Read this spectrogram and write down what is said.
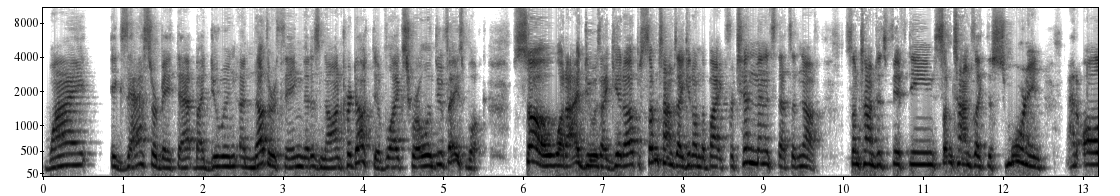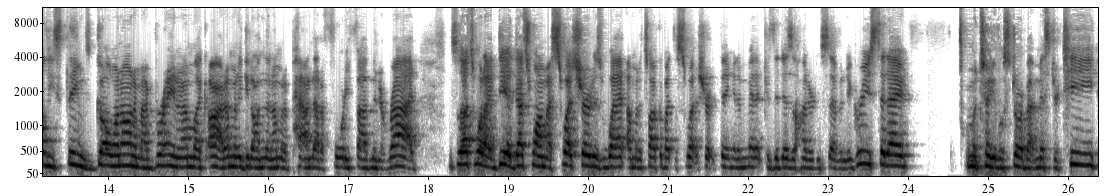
why exacerbate that by doing another thing that is non-productive like scrolling through facebook. So what i do is i get up sometimes i get on the bike for 10 minutes that's enough. Sometimes it's 15 sometimes like this morning i had all these things going on in my brain and i'm like all right i'm going to get on then i'm going to pound out a 45 minute ride. And so that's what i did. That's why my sweatshirt is wet. I'm going to talk about the sweatshirt thing in a minute because it is 107 degrees today I'm going to tell you a little story about Mr. T.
